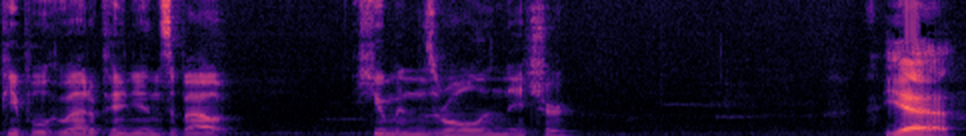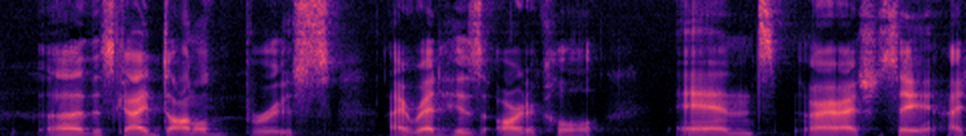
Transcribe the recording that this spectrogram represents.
people who had opinions about humans' role in nature? Yeah, uh, this guy Donald Bruce. I read his article, and or I should say, I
